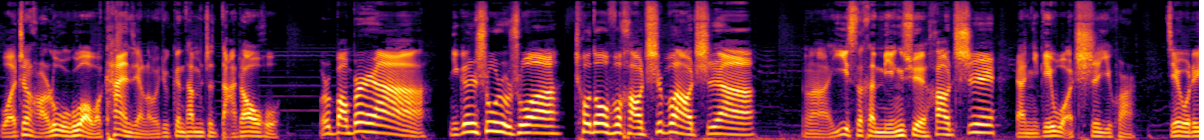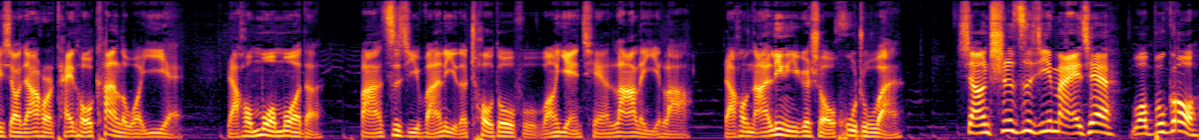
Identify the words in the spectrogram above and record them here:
我正好路过，我看见了，我就跟他们这打招呼。我说：“宝贝儿啊，你跟叔叔说，臭豆腐好吃不好吃啊？”啊，意思很明确，好吃，让你给我吃一块。结果这小家伙抬头看了我一眼，然后默默的把自己碗里的臭豆腐往眼前拉了一拉，然后拿另一个手护住碗，想吃自己买去，我不够。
